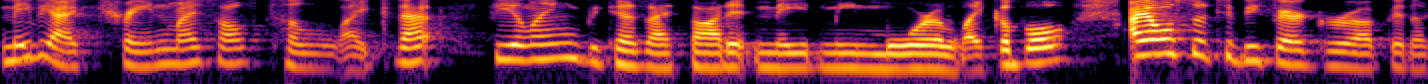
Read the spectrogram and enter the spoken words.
maybe I trained myself to like that feeling because I thought it made me more likable. I also, to be fair, grew up in a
